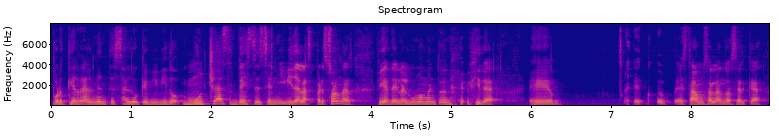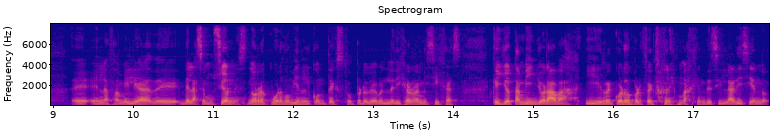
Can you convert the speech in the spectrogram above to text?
porque realmente es algo que he vivido muchas veces en mi vida. Las personas, fíjate, en algún momento de mi vida... Eh, eh, estábamos hablando acerca eh, en la familia de, las emociones. No recuerdo bien el contexto, pero le, dijeron a mis hijas que yo también lloraba. Y recuerdo perfecto la imagen de Sila diciendo,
